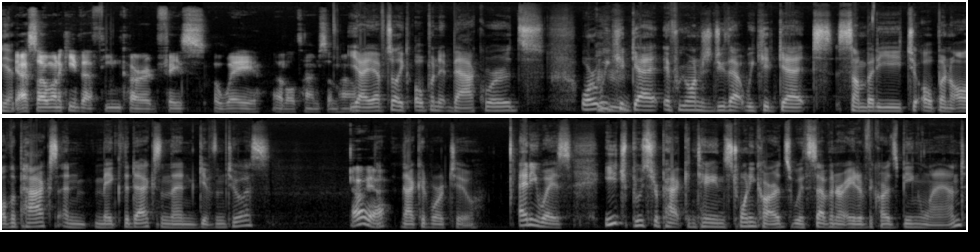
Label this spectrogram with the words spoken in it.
Yeah, Yeah. so I want to keep that theme card face away at all times somehow. Yeah, you have to like open it backwards. Or we mm-hmm. could get, if we wanted to do that, we could get somebody to open all the packs and make the decks and then give them to us. Oh yeah. That could work too. Anyways, each booster pack contains 20 cards, with seven or eight of the cards being land.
